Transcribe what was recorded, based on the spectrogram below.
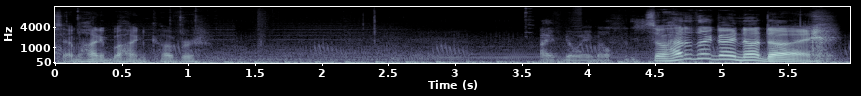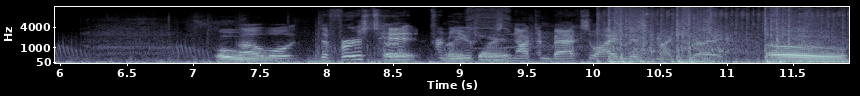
So I'm hiding behind cover. I have no ammo. So how did that guy not die? Oh, Uh, well, the first hit Alright, from alright, you was knocked him back, so I missed my strike. Oh.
